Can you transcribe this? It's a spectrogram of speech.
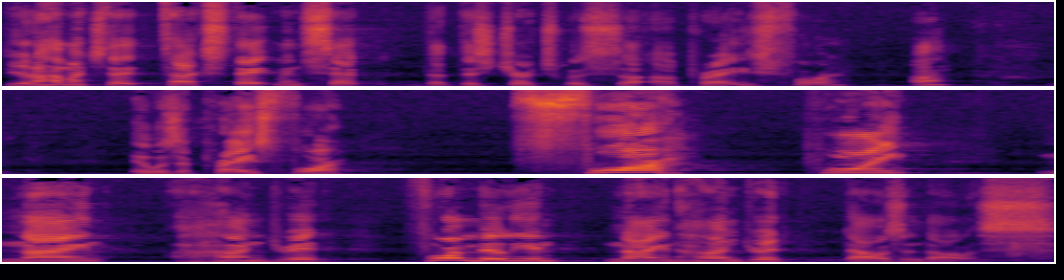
Do you know how much the tax statement said that this church was uh, appraised for? Huh? It was appraised for four point nine hundred, four million nine hundred thousand dollars.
